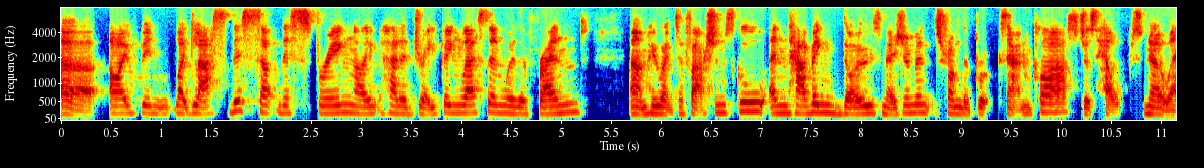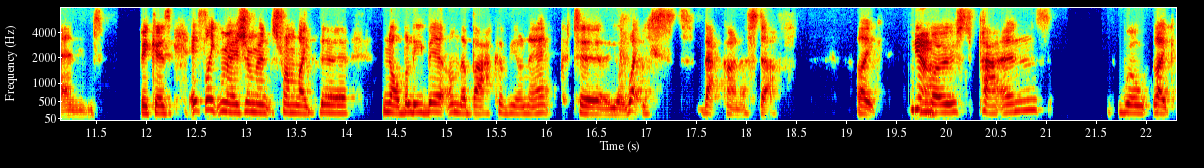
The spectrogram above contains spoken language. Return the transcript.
uh, I've been like last this this spring I had a draping lesson with a friend um, who went to fashion school, and having those measurements from the Brooks Ann class just helps no end because it's like measurements from like the knobbly bit on the back of your neck to your waist, that kind of stuff. Like yeah. most patterns will like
